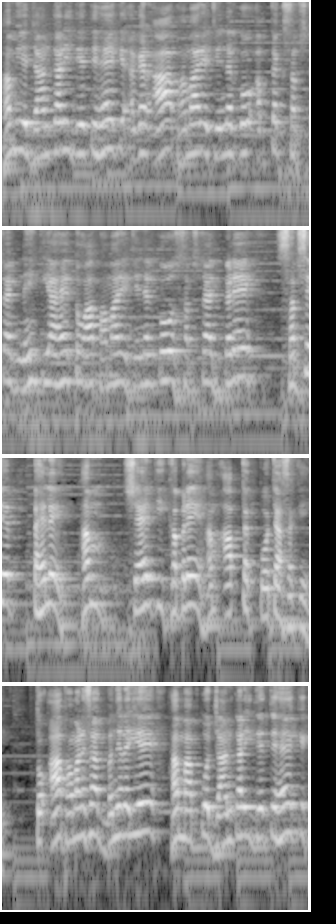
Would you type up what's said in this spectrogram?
हम ये जानकारी देते हैं कि अगर आप हमारे चैनल को अब तक सब्सक्राइब नहीं किया है तो आप हमारे चैनल को सब्सक्राइब करें। सबसे पहले हम शहर की खबरें हम आप तक पहुँचा सके। तो आप हमारे साथ बने रहिए। हम आपको जानकारी देते हैं कि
